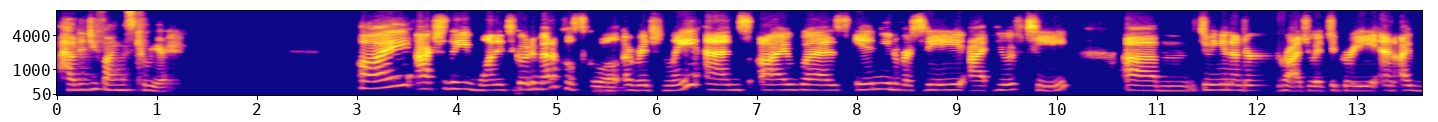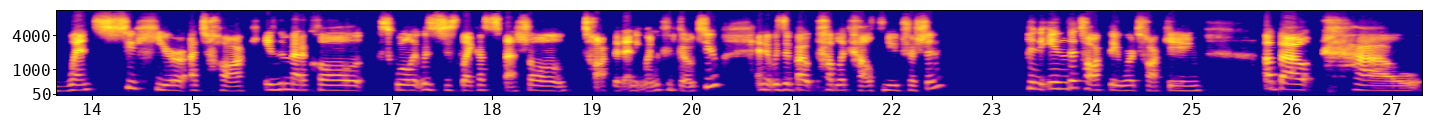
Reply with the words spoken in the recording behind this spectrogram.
How did you find this career? I actually wanted to go to medical school originally, and I was in university at U of T um, doing an undergraduate degree, and I went to hear a talk in the medical school. It was just like a special talk that anyone could go to, and it was about public health nutrition. And in the talk, they were talking about how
